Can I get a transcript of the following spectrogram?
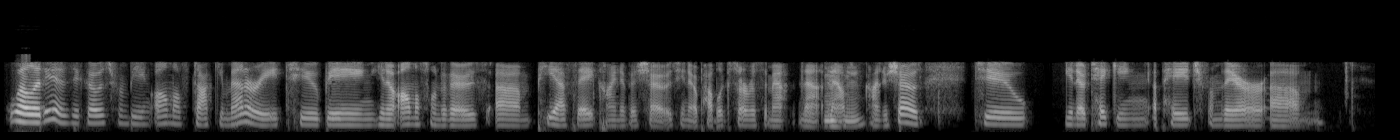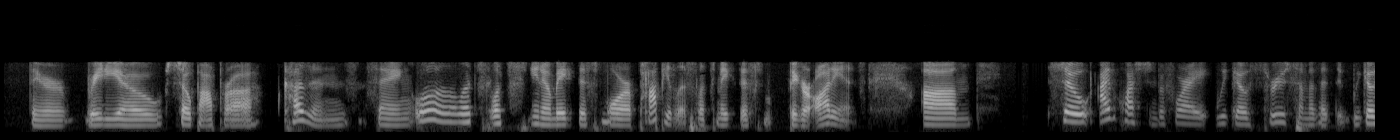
Well, it is. It goes from being almost documentary to being, you know, almost one of those um PSA kind of a shows, you know, public service ama- na- announcement kind of shows, to you know taking a page from their um their radio soap opera cousins saying well let's let's you know make this more populous let's make this bigger audience um so I have a question before I we go through some of the we go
